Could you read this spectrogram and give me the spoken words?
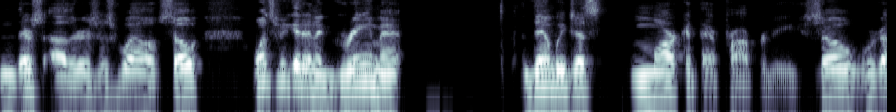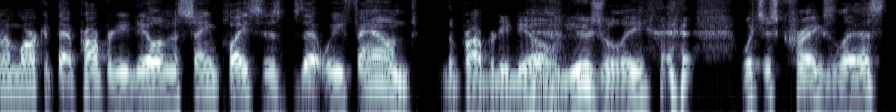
And there's others as well. So once we get an agreement, then we just market that property. So we're going to market that property deal in the same places that we found the property deal, yeah. usually, which is Craigslist,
